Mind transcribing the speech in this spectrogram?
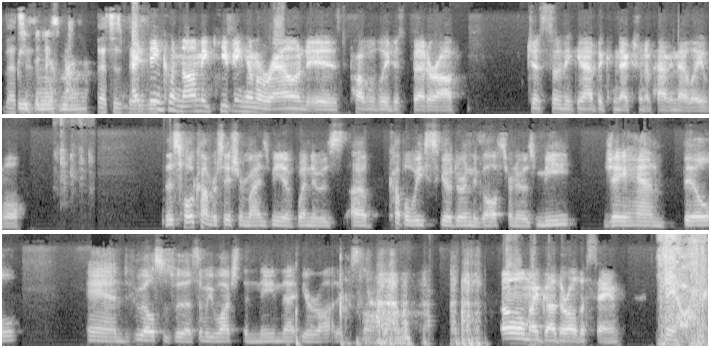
that's his, Businessman. that's his I think Konami keeping him around is probably just better off, just so they can have the connection of having that label. This whole conversation reminds me of when it was a couple weeks ago during the golf tournament. It was me, Jahan, Bill, and who else was with us? And we watched the Name That Erotic song. Oh my god, they're all the same. They are.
